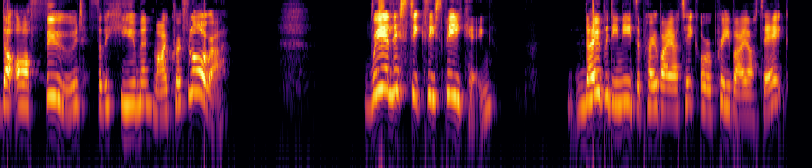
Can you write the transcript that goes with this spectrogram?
that are food for the human microflora. Realistically speaking, nobody needs a probiotic or a prebiotic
